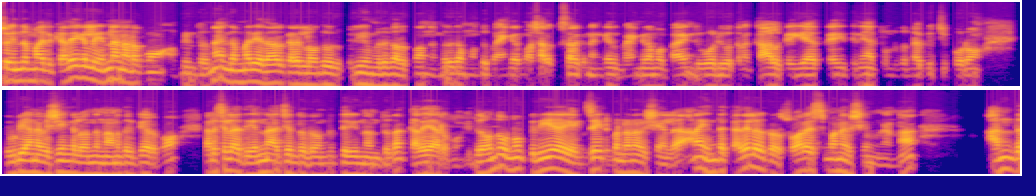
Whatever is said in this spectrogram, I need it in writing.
ஸோ இந்த மாதிரி கதைகள் என்ன நடக்கும் அப்படின்றதுனா இந்த மாதிரி ஏதாவது கடையில் வந்து ஒரு பெரிய மிருகம் இருக்கும். அந்த மிருகம் வந்து பயங்கரமாக சரக்கு சரக்கு எங்கேயாவது பயங்கரமாக பயந்து ஓடி ஒருத்தன கால் கையா கை தனியாக துண்டு துண்டாக பிச்சு போடும். இப்படியான விஷயங்கள் வந்து நடந்துகிட்டே இருக்கும். கடைசியில் அது என்ன ஆச்சுன்றது வந்து தெரியணுன்றது தான் கதையாக இருக்கும். இதில் வந்து ஒன்றும் பெரிய எக்ஸைட்மெண்டான விஷயம் இல்லை. ஆனால் இந்த கதையில் இருக்கிற சுவாரஸ்யமான விஷயம் என்னென்னா அந்த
